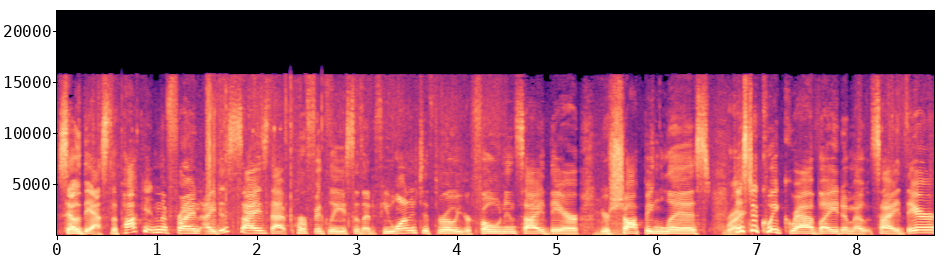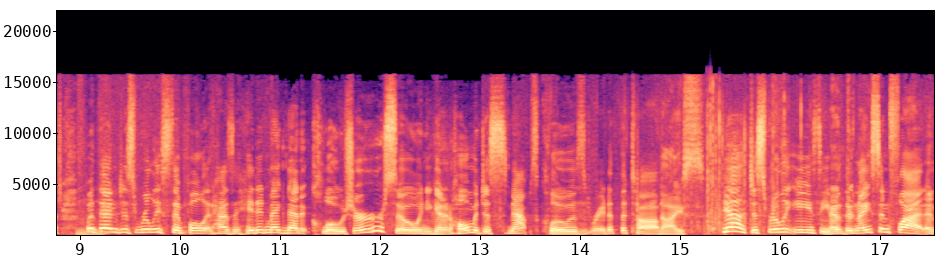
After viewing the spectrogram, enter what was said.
So yes, the pocket in the front, I just sized that perfectly so that if you wanted to throw your phone inside there, mm -hmm. your mm-hmm. shopping list, right. just a quick grab item outside there. Mm -hmm. But then just really simple, it has a hidden magnetic closure. So when you get it mm-hmm. home, it just snaps closed right at the top. Nice. Yeah, just really easy, and but they're nice and flat. And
